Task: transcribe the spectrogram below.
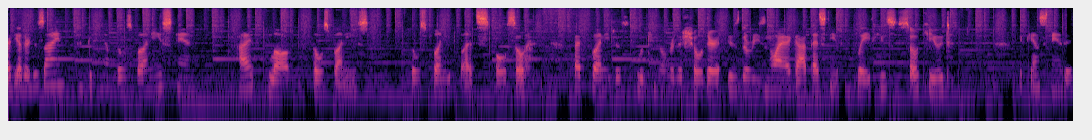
For the other design, I'm picking up those bunnies and I love those bunnies. Those bunny butts also. that bunny just looking over the shoulder is the reason why I got that stamping plate. He's so cute. I can't stand it.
